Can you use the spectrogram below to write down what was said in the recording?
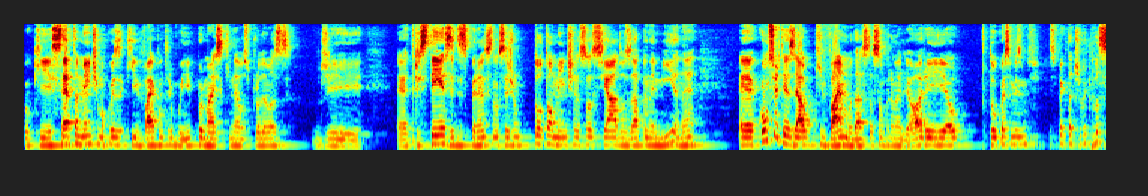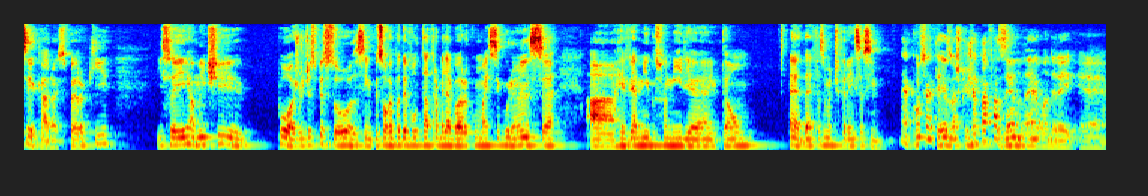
o que certamente é uma coisa que vai contribuir, por mais que né, os problemas de é, tristeza e desesperança não sejam totalmente associados à pandemia, né? É, com certeza é algo que vai mudar a situação para melhor e eu tô com essa mesma expectativa que você, cara. Espero que isso aí realmente, pô, ajude as pessoas, assim, o pessoal vai poder voltar a trabalhar agora com mais segurança, a rever amigos, família, então, é, deve fazer uma diferença sim. É, com certeza, acho que já está fazendo, né, Wanderei? É,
